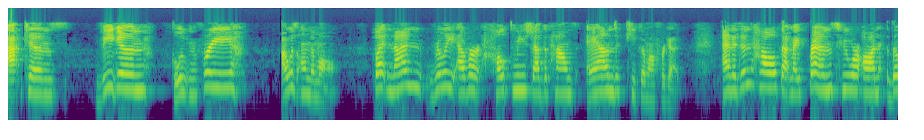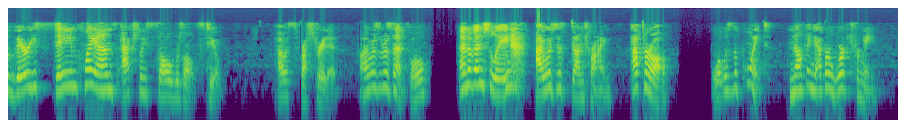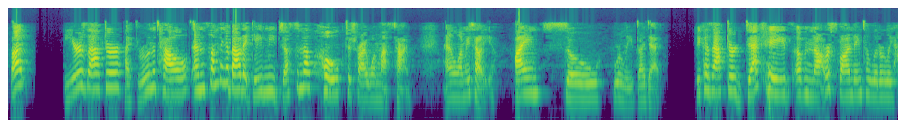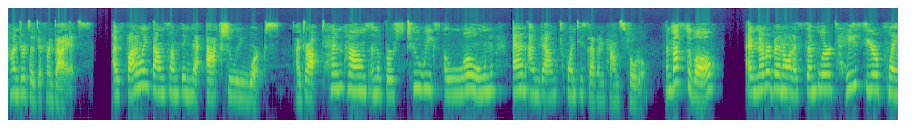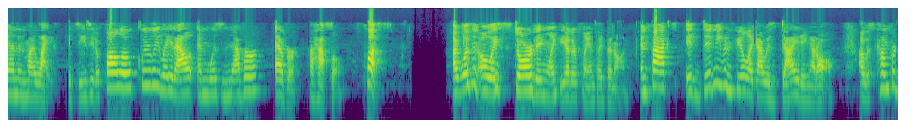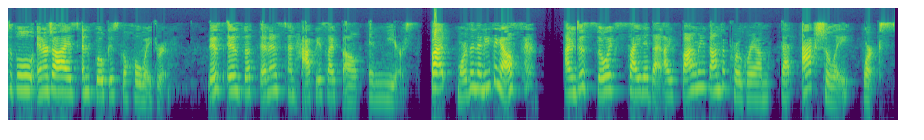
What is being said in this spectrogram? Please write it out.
Atkins, vegan, gluten free. I was on them all. But none really ever helped me shed the pounds and keep them off for good. And it didn't help that my friends who were on the very same plans actually saw results too. I was frustrated. I was resentful. And eventually, I was just done trying. After all, what was the point? Nothing ever worked for me. But years after, I threw in the towel and something about it gave me just enough hope to try one last time. And let me tell you, I'm so relieved I did. Because after decades of not responding to literally hundreds of different diets, I finally found something that actually works. I dropped 10 pounds in the first two weeks alone and I'm down 27 pounds total. And best of all, I've never been on a simpler, tastier plan in my life. It's easy to follow, clearly laid out, and was never, ever a hassle. Plus, I wasn't always starving like the other plans I'd been on. In fact, it didn't even feel like I was dieting at all. I was comfortable, energized, and focused the whole way through. This is the thinnest and happiest I've felt in years. But more than anything else, I'm just so excited that I finally found a program that actually works.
